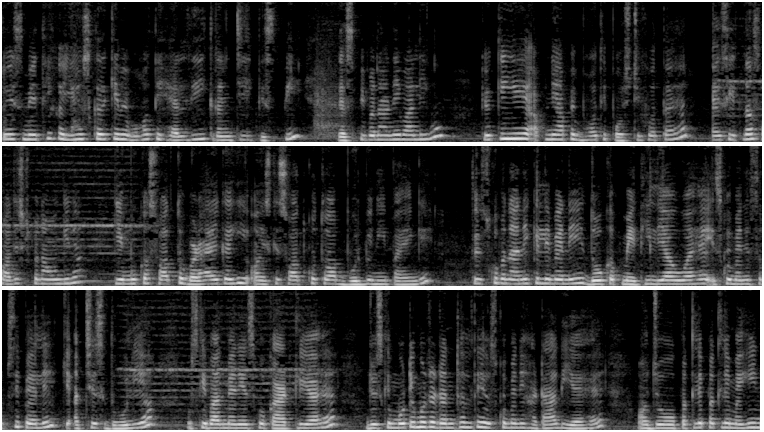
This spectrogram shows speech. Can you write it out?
तो इस मेथी का यूज़ करके मैं बहुत ही हेल्दी क्रंची क्रिस्पी रेसिपी बनाने वाली हूँ, क्योंकि ये अपने आप में बहुत ही पौष्टिक होता है। ऐसे इतना स्वादिष्ट बनाऊँगी ना कि मुँह का स्वाद तो बढ़ाएगा ही और इसके स्वाद को तो आप भूल भी नहीं पाएँगे। तो इसको बनाने के लिए मैंने दो कप मेथी लिया हुआ है। इसको मैंने सबसे पहले कि अच्छे से धो लिया, उसके बाद मैंने इसको काट लिया है। जो इसके मोटे मोटे डंठल थे, उसको मैंने हटा दिया है और जो पतले पतले महीन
